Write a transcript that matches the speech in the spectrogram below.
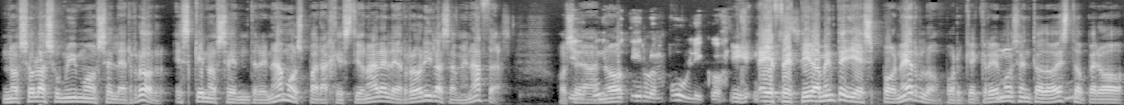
no solo asumimos el error, es que nos entrenamos para gestionar el error y las amenazas. O sea, no. en público. Y, efectivamente, y exponerlo, porque creemos en todo esto, pero,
